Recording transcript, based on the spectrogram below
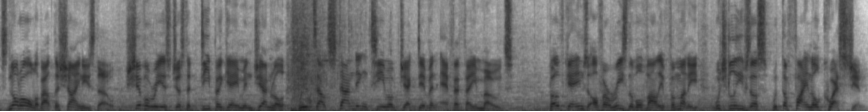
It's not all about the shinies though. Chivalry is just a deeper game in general with its outstanding team objective and FFA modes. Both games offer reasonable value for money, which leaves us with the final question.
